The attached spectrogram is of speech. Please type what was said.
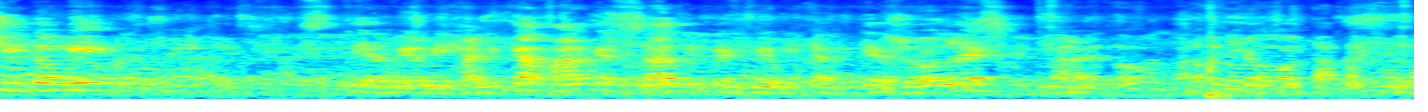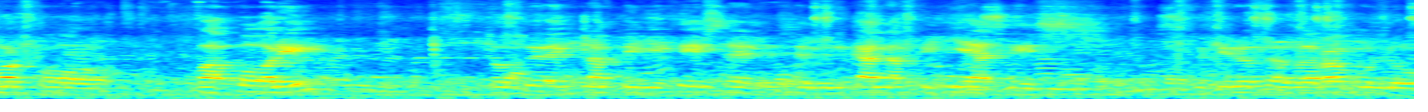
σύντομοι στα βιομηχανικά πάρκα, στις άτυπες βιομηχανικές ζώνες. εδώ, αυτό το όμορφο βαπόρι, το οποίο έχει ναυπηγηθεί σε, σε ελληνικά ναυπηγεία της, του κ. Θεοδωρόπουλου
